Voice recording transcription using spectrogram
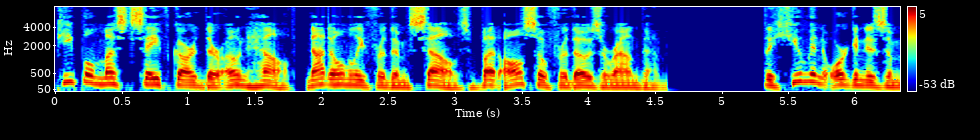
People must safeguard their own health, not only for themselves but also for those around them. The human organism,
